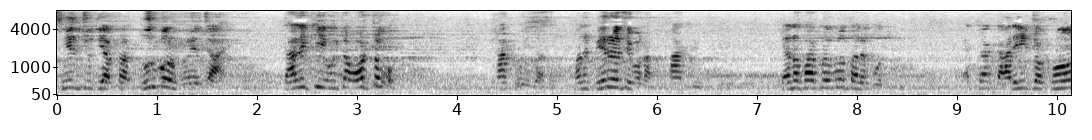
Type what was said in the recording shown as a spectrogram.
সিল যদি আপনার দুর্বল হয়ে যায়, তাহলে কি ওইটা অটো ফাঁক হয়ে যাবে? মানে বের হয়ে যাবে না, ফাঁক কেন ফাঁক হইব তাহলে বলছি একটা গাড়ি যখন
